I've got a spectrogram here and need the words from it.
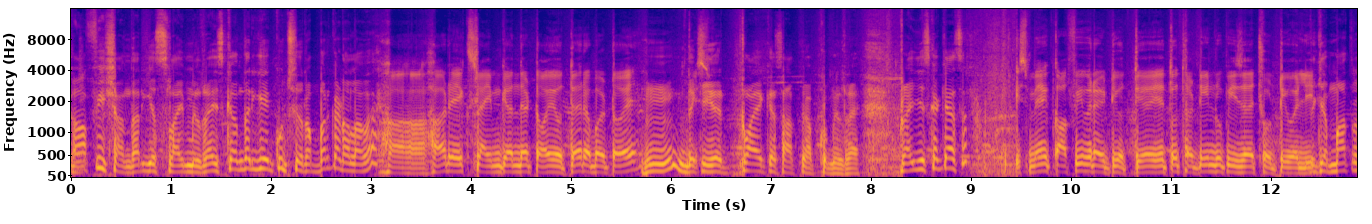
काफ़ी शानदार ये स्लाइम मिल रहा है। इसके अंदर ये कुछ रबर का डाला हुआ है? हाँ हाँ हर एक स्लाइम के अंदर टॉय होता है रबर टॉय हम्म देखिए टॉय के साथ में आपको मिल रहा है। प्राइस इसका क्या है सर इसमें काफ़ी वैरायटी होती है। ये तो थर्टीन रुपीज़ है छोटी वाली। देखिए मात्र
